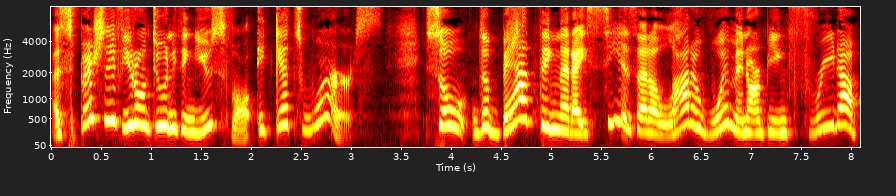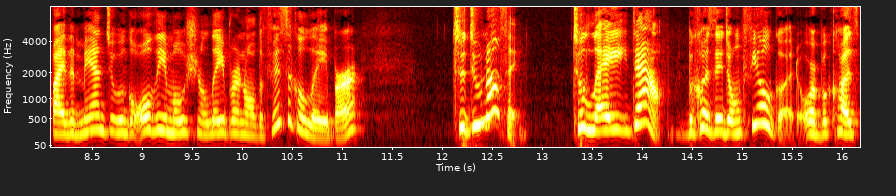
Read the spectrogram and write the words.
especially if you don't do anything useful, it gets worse. So the bad thing that I see is that a lot of women are being freed up by the man doing all the emotional labor and all the physical labor to do nothing, to lay down because they don't feel good or because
